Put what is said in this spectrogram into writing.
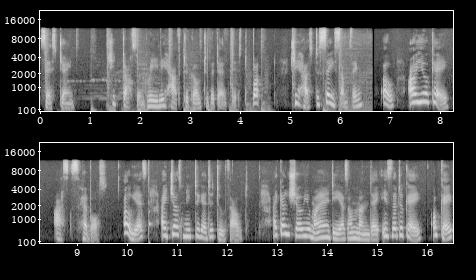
says Jane. She doesn't really have to go to the dentist, but she has to say something. Oh, are you okay? asks her boss. Oh, yes, I just need to get a tooth out. I can show you my ideas on Monday. Is that okay? Okay,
